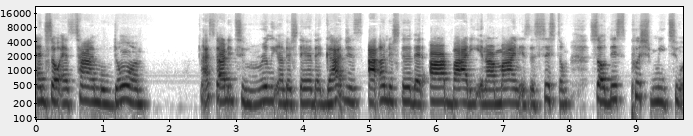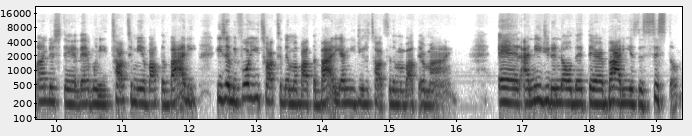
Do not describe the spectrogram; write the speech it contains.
And so as time moved on, I started to really understand that God just, I understood that our body and our mind is a system. So this pushed me to understand that when he talked to me about the body, he said, before you talk to them about the body, I need you to talk to them about their mind. And I need you to know that their body is a system.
